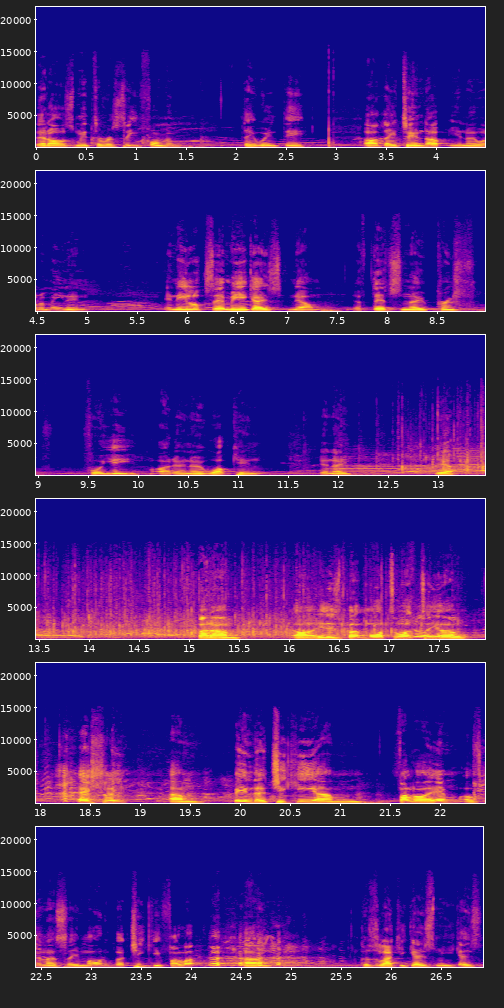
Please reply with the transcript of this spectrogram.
that I was meant to receive from him, they weren't there. Oh, they turned up, you know what I mean? And and he looks at me and goes, Now, if that's no proof for you, I don't know what can, you know? Yeah. But, um, oh, there's a bit more to it, too. Um, actually, um, being the cheeky um, fella I am. I was going to say Māori, but cheeky fella. Because Lucky goes to me, he goes,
